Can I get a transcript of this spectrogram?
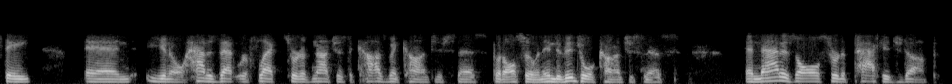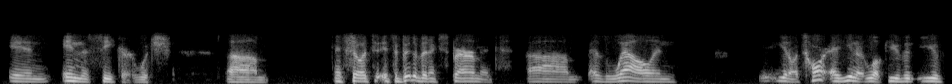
state? And you know how does that reflect sort of not just a cosmic consciousness but also an individual consciousness? And that is all sort of packaged up in in the seeker which um and so it's it's a bit of an experiment um as well. And you know it's hard you know look you've you've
